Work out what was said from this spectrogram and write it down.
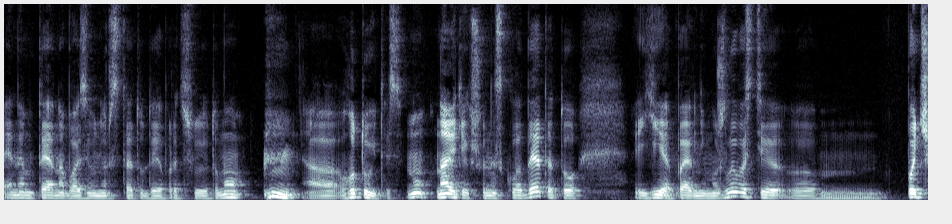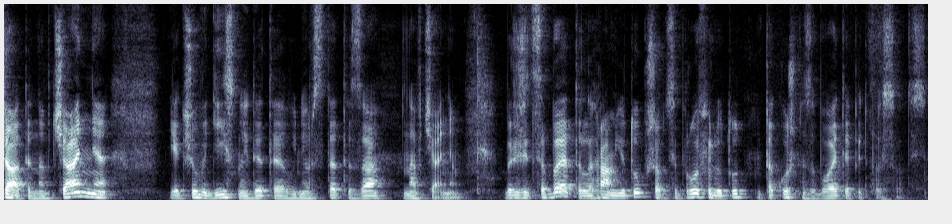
е, НМТ на базі університету, де я працюю. Тому готуйтесь. Ну, навіть якщо не складете, то є певні можливості ем, почати навчання, якщо ви дійсно йдете в університети за навчанням. Бережіть себе, телеграм, ютуб, шапці профілю. Тут також не забувайте підписуватись.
